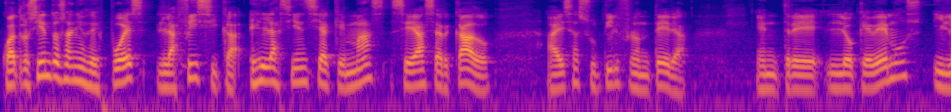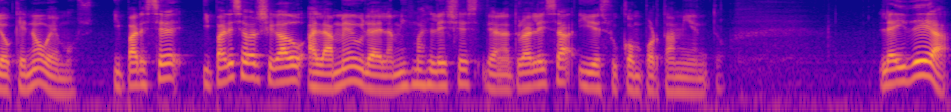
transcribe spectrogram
400 años después, la física es la ciencia que más se ha acercado a esa sutil frontera entre lo que vemos y lo que no vemos, y parece, y parece haber llegado a la médula de las mismas leyes de la naturaleza y de su comportamiento. La idea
